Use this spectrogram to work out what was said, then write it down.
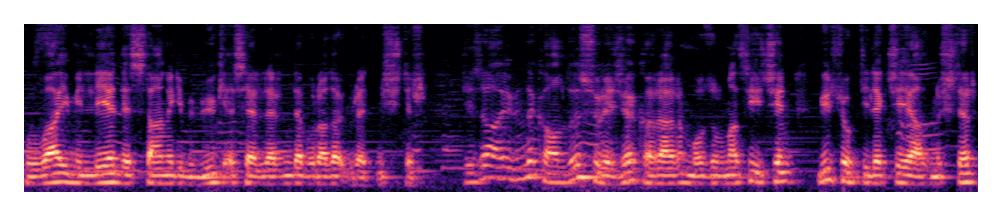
Kuvayi Milliye Destanı gibi büyük eserlerini de burada üretmiştir. Cezaevinde kaldığı sürece kararın bozulması için birçok dilekçe yazmıştır.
